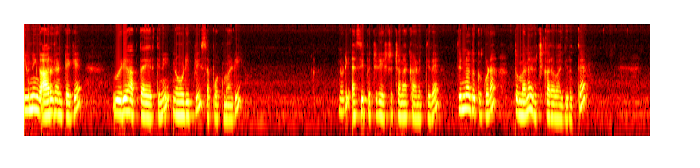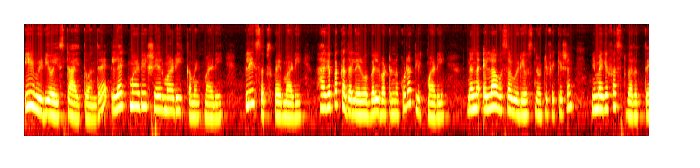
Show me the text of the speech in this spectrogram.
ಈವ್ನಿಂಗ್ ಆರು ಗಂಟೆಗೆ ವಿಡಿಯೋ ಹಾಕ್ತಾ ಇರ್ತೀನಿ. ನೋಡಿ ಪ್ಲೀಸ್ ಸಪೋರ್ಟ್ ಮಾಡಿ. ನೋಡಿ ಹಸಿ ಪಚ್ಚಡಿ ಎಷ್ಟು ಚೆನ್ನಾಗಿ ಕಾಣುತ್ತಿದೆ. ತಿನ್ನೋದಕ್ಕೂ ಕೂಡ ತುಂಬಾ ರುಚಿಕರವಾಗಿರುತ್ತೆ. ಈ ವಿಡಿಯೋ ಇಷ್ಟ ಆಯಿತು ಅಂದರೆ ಲೈಕ್ ಮಾಡಿ ಶೇರ್ ಮಾಡಿ ಕಮೆಂಟ್ ಮಾಡಿ. ಪ್ಲೀಸ್ ಸಬ್ಸ್ಕ್ರೈಬ್ ಮಾಡಿ. ಹಾಗೆ ಪಕ್ಕದಲ್ಲಿರುವ ಬೆಲ್ ಬಟನ್ನು ಕೂಡ ಕ್ಲಿಕ್ ಮಾಡಿ. ನನ್ನ ಎಲ್ಲ ಹೊಸ ವೀಡಿಯೋಸ್ ನೋಟಿಫಿಕೇಷನ್ ನಿಮಗೆ ಫಸ್ಟ್ ಬರುತ್ತೆ.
